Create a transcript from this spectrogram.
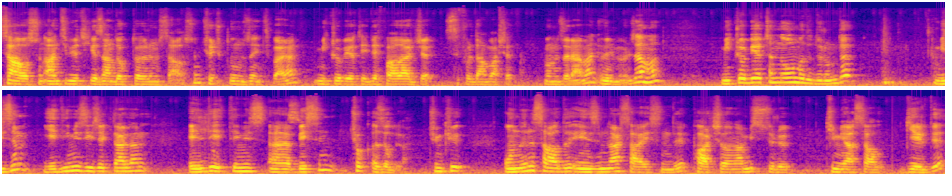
Sağ olsun antibiyotik yazan doktorlarımız sağ olsun çocukluğumuzdan itibaren mikrobiyotayı defalarca sıfırdan başlatmamıza rağmen ölmüyoruz ama mikrobiyotanın olmadığı durumda bizim yediğimiz yiyeceklerden elde ettiğimiz e, besin çok azalıyor. Çünkü onların sağladığı enzimler sayesinde parçalanan bir sürü kimyasal girdi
